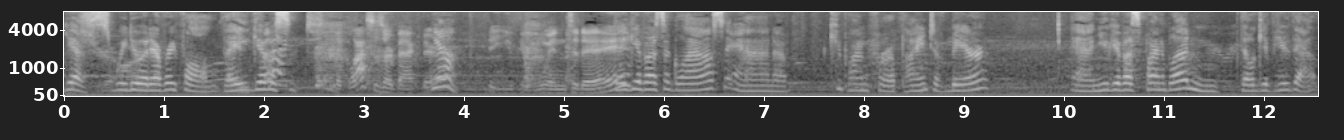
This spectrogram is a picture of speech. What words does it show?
Yes, we do it every fall. They give us The glasses are back there. Yeah. That you can win today. they give us a glass and a coupon for a pint of beer, and you give us a pint of blood, and they'll give you that.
